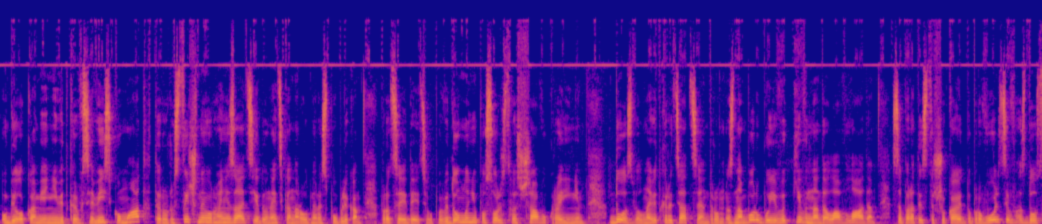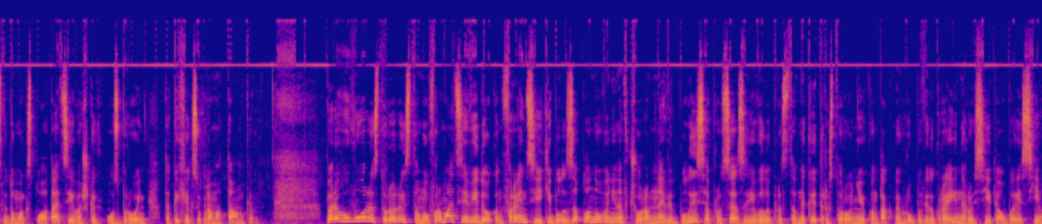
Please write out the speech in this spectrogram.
У Білокам'яні відкрився військомат терористичної організації Донецька Народна Республіка. Про це йдеться у повідомленні посольства США в Україні. Дозвіл на відкриття центру з набору бойовиків надала влада. Сепаратисти шукають добровольців з досвідом експлуатації важких озброєнь, таких як, зокрема, танки. Переговори з терористами у форматі відеоконференції, які були заплановані на вчора, не відбулися. Про це заявили представники тристоронньої контактної групи від України, Росії та ОБСЄ,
